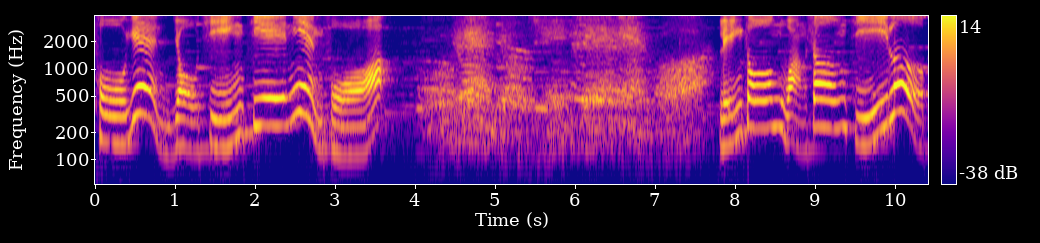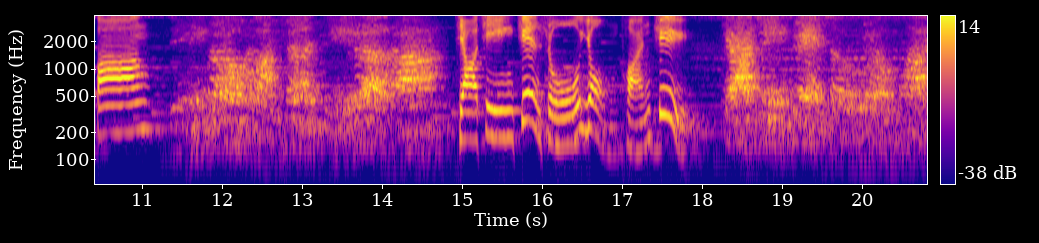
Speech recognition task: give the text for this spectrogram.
普愿有情皆念佛，普愿有情皆念佛。临终往生极乐邦，临终往生极乐邦。家亲眷属永团聚，家亲眷属永团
